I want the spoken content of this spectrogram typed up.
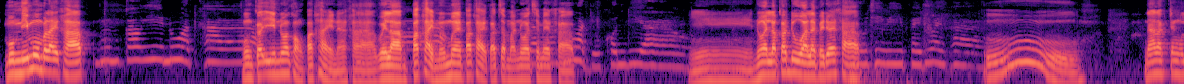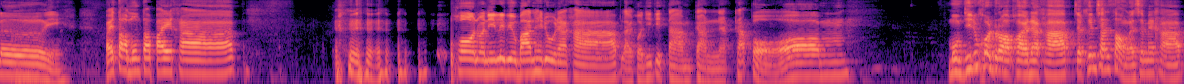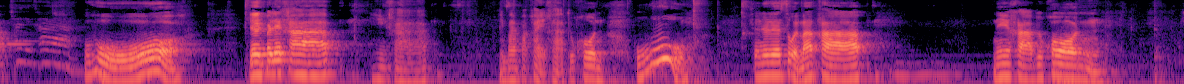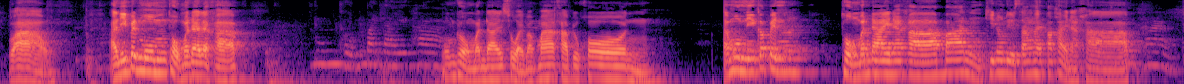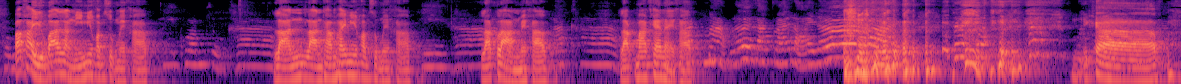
มุมนี้มุมอะไรครับ มุมเก้าอี้นวดค่ะมุมเก้าอี้นวดของป้าไข่นะคะเวลาป้าไข่เมื่อยๆป้าไข่ก็จะมานวดใช่ไหมครับนวดอยู่คนเดียวนี่นวดแล้วก็ดูอะไรไปด้วยครับ ดูทีวีไปด้วยค่ะอู้ น่ารักจังเลย ไปต่อมุมต่อไปครับ ทุกคนวันนี้รีวิวบ้านให้ดูนะครับ หลายคนที่ติดตามกันนะครับผม มุมที่ทุกคนรอคอยนะครับ จะขึ้นชั้นสองแล้วใช่ไหมครับ ใช่ค่ะ โอ้โห เดินไปเลยครับ นี่ครับนี่บ้านป้าไข่ครับทุกคนโอ้เชนเดอเรสวยมากครับ นี่ครับทุกคน ว้าว อันนี้เป็นมุมโถงบันไดเหรอครับ มุมโถงบันไดค่ะ มุมโถงบันไดสวยมากๆครับ ทุกคน และมุมนี้ก็เป็นโถงบันไดนะครับบ้านที่น้องดิวสร้างให้ป้าไข่นะครับค่ะโถงป้าไข่อยู่บ้านหลังนี้มีความสุขไหมครับ มีความสุขค่ะหลานหลานทำให้มีความสุขไหมครับ มีค่ะรักหลานไหมครับ รักค่ะรักมากแค่ไหนครับรักมากเลย รักหลายหลายๆเลย นี่ครับอืมไหว้พระ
